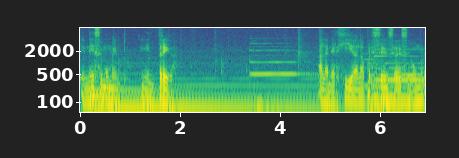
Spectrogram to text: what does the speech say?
en ese momento en entrega a la energía, a la presencia de ese hombre,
